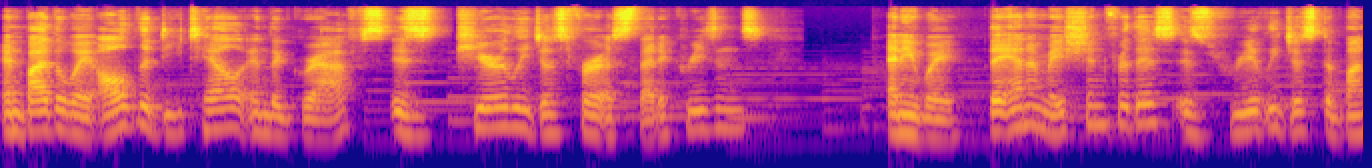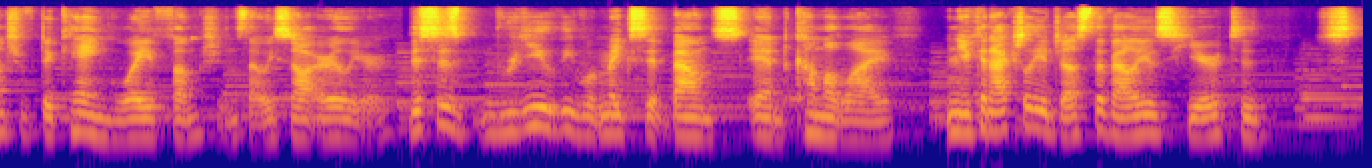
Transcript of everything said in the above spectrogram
And by the way, all the detail in the graphs is purely just for aesthetic reasons. Anyway, the animation for this is really just a bunch of decaying wave functions that we saw earlier. This is really what makes it bounce and come alive. And you can actually adjust the values here to just,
